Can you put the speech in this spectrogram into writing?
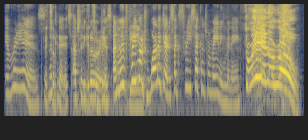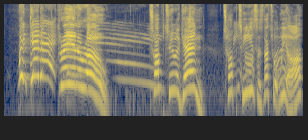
It really is. It's Look a- at it. It's absolutely it's glorious. And we've pretty bean. much won again. It's like three seconds remaining, Minnie. Three in a row. We did it! Three in a row. Yay! Top two again. Top We teasers. That's what we are.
